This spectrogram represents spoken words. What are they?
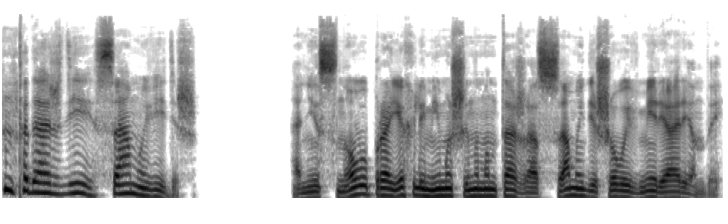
«Подожди, сам увидишь». Они снова проехали мимо шиномонтажа с самой дешевой в мире арендой.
